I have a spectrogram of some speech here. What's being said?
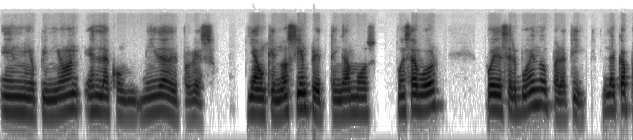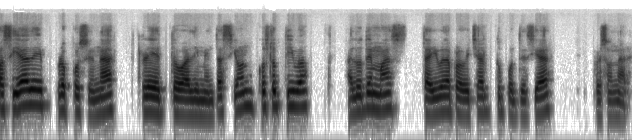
en mi opinión, es la comida del progreso. Y aunque no siempre tengamos buen sabor, puede ser bueno para ti. La capacidad de proporcionar retroalimentación constructiva a los demás te ayuda a aprovechar tu potencial personal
